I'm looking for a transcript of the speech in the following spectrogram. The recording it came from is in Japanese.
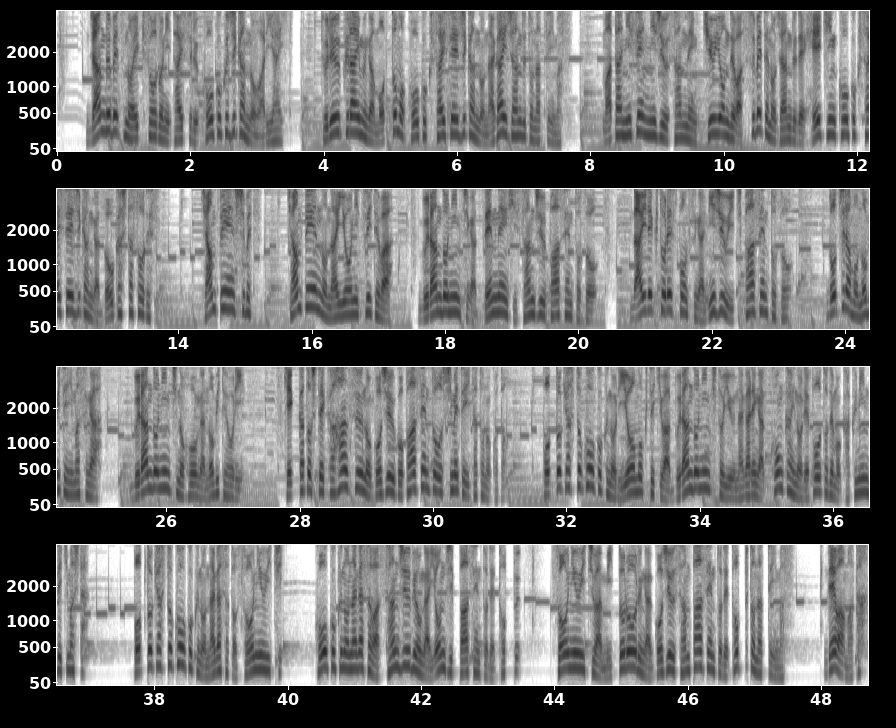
ジャンル別のエピソードに対する広告時間の割合。トゥルークライムが最も広告再生時間の長いジャンルとなっています。また2023年94では全てのジャンルで平均広告再生時間が増加したそうです。キャンペーン種別キャンペーンの内容についてはブランド認知が前年比30%増ダイレクトレスポンスが21%増どちらも伸びていますがブランド認知の方が伸びており結果として過半数の55%を占めていたとのこと。ポッドキャスト広告の利用目的はブランド認知という流れが今回のレポートでも確認できました。ポッドキャスト広告の長さと挿入位置。広告の長さは30秒が40%でトップ。挿入位置はミッドロールが53%でトップとなっています。ではまた。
